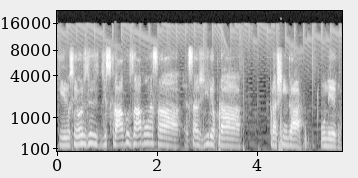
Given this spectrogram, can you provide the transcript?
Que os senhores de, de escravos usavam essa, essa gíria para xingar o negro.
